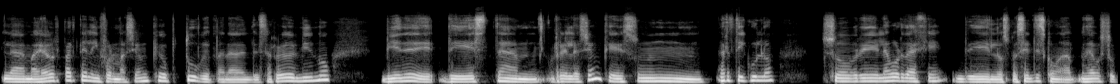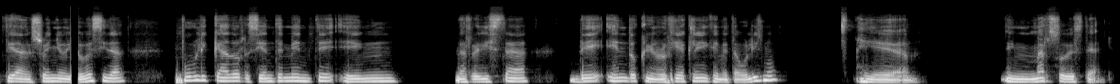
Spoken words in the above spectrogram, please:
la mayor parte de la información que obtuve para el desarrollo del mismo viene de, esta mm, relación, que es un artículo sobre el abordaje de los pacientes con apnea obstructiva del sueño y obesidad, publicado recientemente en la revista de Endocrinología Clínica y Metabolismo eh, en marzo de este año.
